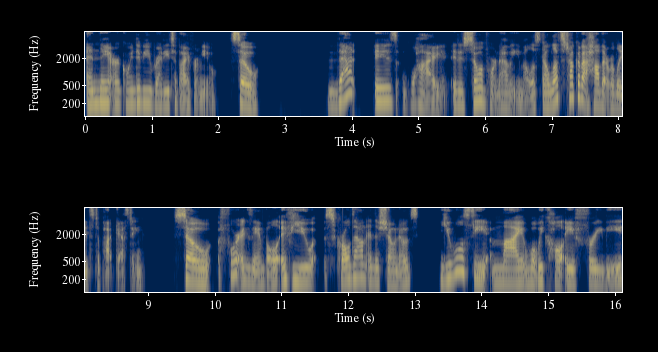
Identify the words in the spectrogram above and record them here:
and they are going to be ready to buy from you. So that is why it is so important to have an email list. Now let's talk about how that relates to podcasting. So for example, if you scroll down in the show notes, you will see my, what we call a freebie.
